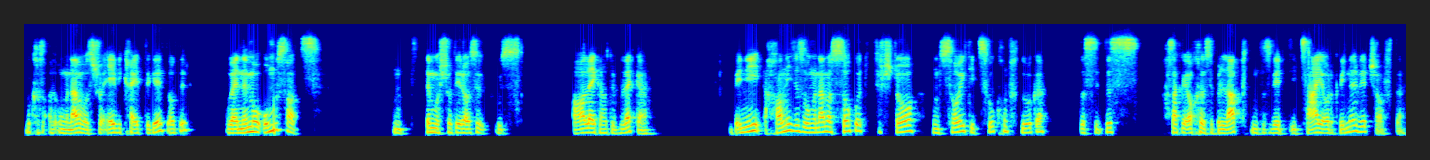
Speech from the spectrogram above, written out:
wirklich ein Unternehmen, was es schon Ewigkeiten gibt, oder? Und wenn nicht mal Umsatz, und dann musst du dir also als Anleger halt überlegen, bin ich, kann ich das Unternehmen so gut verstehen und so in die Zukunft schauen, dass sie das, ich sage ja auch, das überlebt und das wird in zehn Jahren Gewinner wirtschaften.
